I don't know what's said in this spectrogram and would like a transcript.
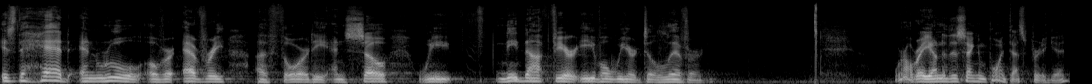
is the head and rule over every authority, and so we need not fear evil, we are delivered. We're already under the second point. That's pretty good.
